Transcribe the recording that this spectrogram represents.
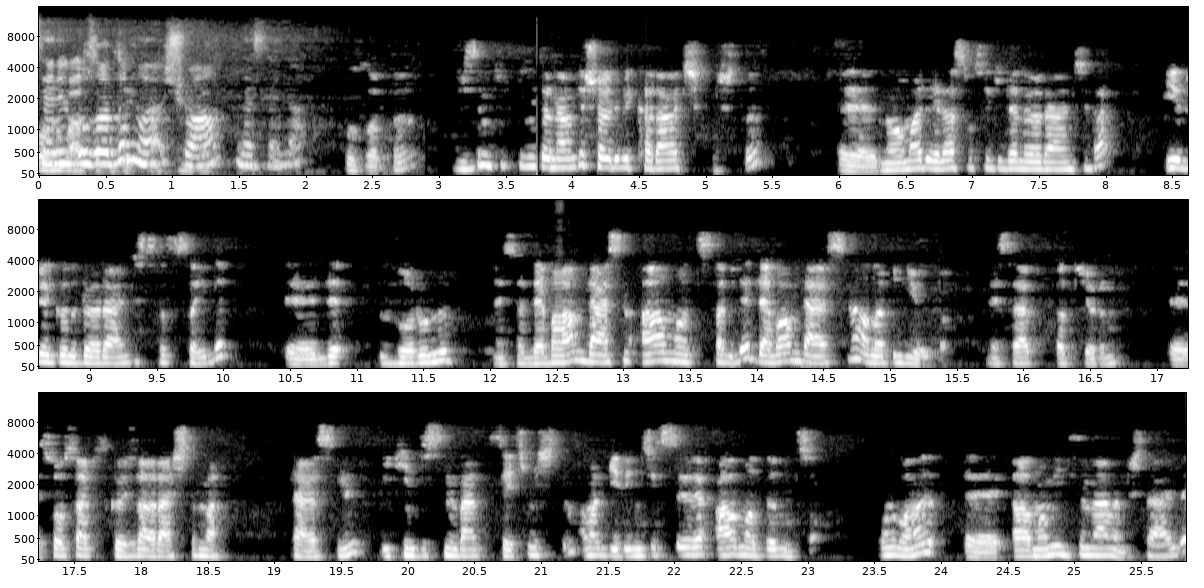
Onu senin uzadı mı şu an mesela? uzadı. Bizim gittiğimiz dönemde şöyle bir karar çıkmıştı. Ee, normalde Erasmus'a giden öğrenciler irregular öğrenci sayılıp e, de, zorunlu mesela devam dersini almasa bile devam dersini alabiliyordu. Mesela atıyorum e, sosyal psikolojide araştırma dersinin ikincisini ben seçmiştim ama birincisini almadığım için onu bana e, almama izin vermemişlerdi.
